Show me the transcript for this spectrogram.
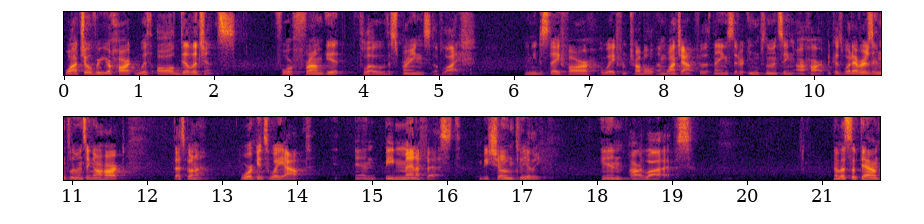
Watch over your heart with all diligence, for from it flow the springs of life. We need to stay far away from trouble and watch out for the things that are influencing our heart because whatever is influencing our heart, that's going to work its way out and be manifest, be shown clearly in our lives. Now let's look down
